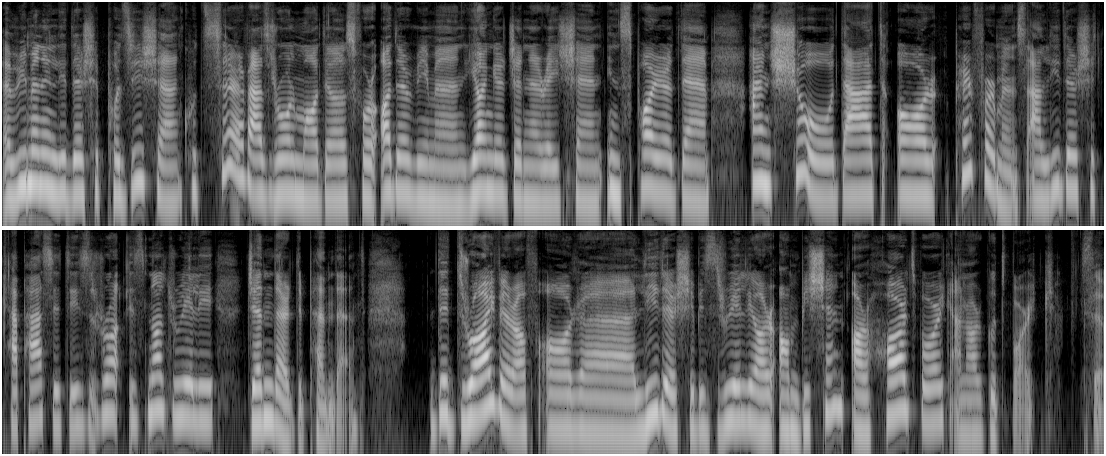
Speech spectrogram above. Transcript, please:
women in leadership position could serve as role models for other women, younger generation, inspire them, and show that our performance and leadership capacities is not really gender dependent the driver of our uh, leadership is really our ambition, our hard work, and our good work. So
